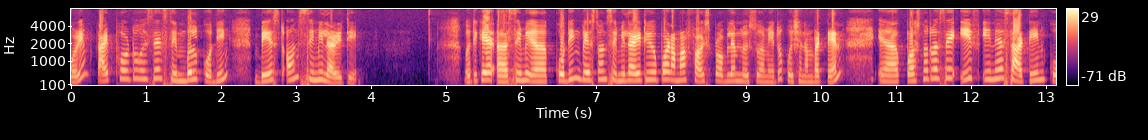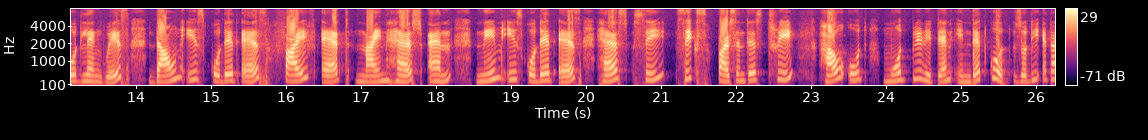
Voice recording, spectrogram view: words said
কৰিম। টাইপ ফ'ৰটো হৈছে symbol coding based on similarity গতিকে চিমি ক'ডিং বেছড অন চিমিলাৰিটিৰ ওপৰত আমাৰ ফাৰ্ষ্ট প্ৰব্লেম লৈছোঁ আমি এইটো কুৱেশ্যন নম্বৰ টেন প্ৰশ্নটো আছে if in a certain code language down is coded as five at nine hash and name is coded as hash C six percentage three how would mode be written in that code যদি এটা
